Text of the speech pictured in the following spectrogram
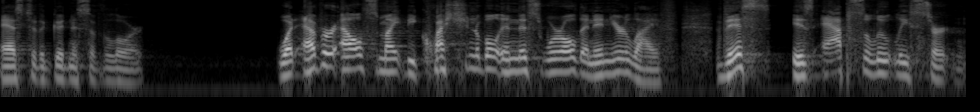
as to the goodness of the Lord. Whatever else might be questionable in this world and in your life, this is absolutely certain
